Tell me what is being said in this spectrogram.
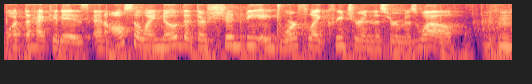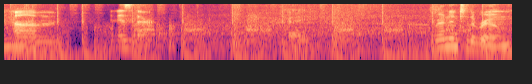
what the heck it is. And also, I know that there should be a dwarf like creature in this room as well. Mhm. Um, and is there? Okay. Run into the room.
